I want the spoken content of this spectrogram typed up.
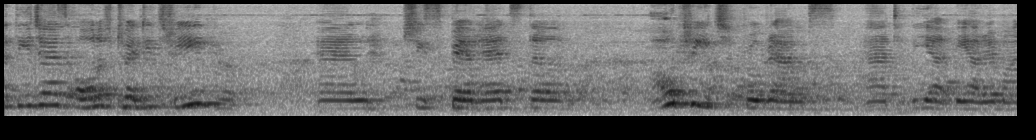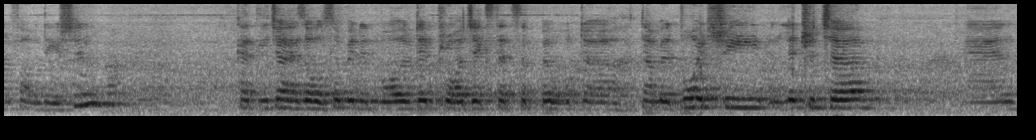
Khatija is all of 23 and she spearheads the outreach programs at the A.R. Rahman Foundation. Khatija has also been involved in projects that support uh, Tamil poetry and literature and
